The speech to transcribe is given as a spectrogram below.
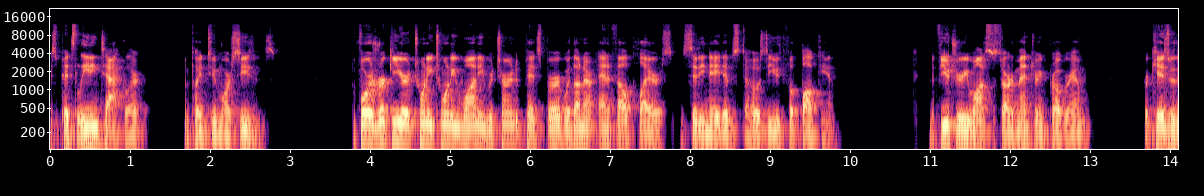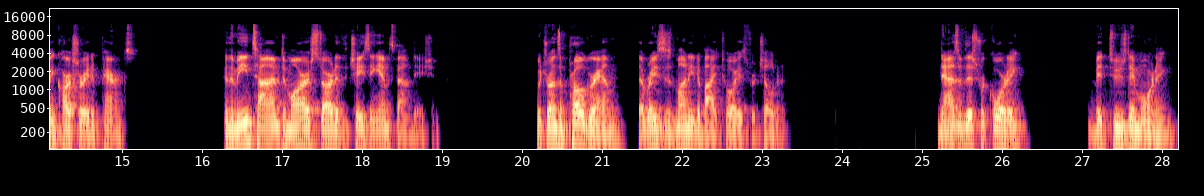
as Pitt's leading tackler and played two more seasons. Before his rookie year 2021, he returned to Pittsburgh with other NFL players and city natives to host a youth football camp. In the future, he wants to start a mentoring program for kids with incarcerated parents. In the meantime, Damar started the Chasing M's Foundation, which runs a program that raises money to buy toys for children. And as of this recording, mid Tuesday morning,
